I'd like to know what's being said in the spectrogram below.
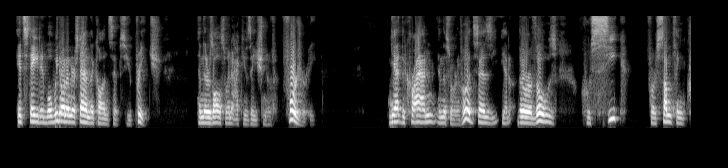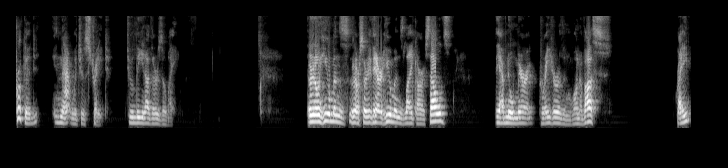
It's stated, well, we don't understand the concepts you preach. And there's also an accusation of forgery. Yet the Quran in the Surah of Hud says, yet there are those who seek for something crooked in that which is straight, to lead others away. There are no humans, or sorry, they are humans like ourselves. They have no merit greater than one of us, right?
